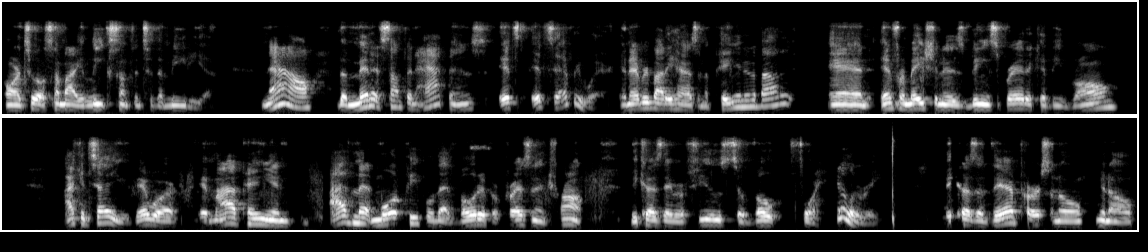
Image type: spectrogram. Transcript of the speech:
or until somebody leaks something to the media. Now, the minute something happens, it's it's everywhere, and everybody has an opinion about it, and information is being spread. It could be wrong, I can tell you there were, in my opinion, I've met more people that voted for President Trump because they refused to vote for Hillary because of their personal, you know,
